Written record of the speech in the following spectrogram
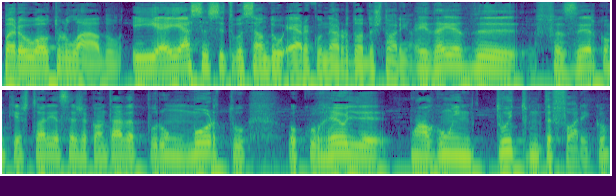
para o outro lado. E é essa situação do Eric, o narrador da história. A ideia de fazer com que a história seja contada por um morto ocorreu-lhe com algum intuito metafórico?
